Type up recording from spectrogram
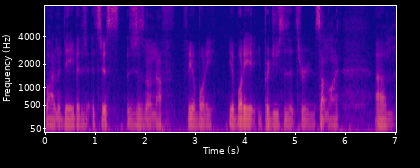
vitamin D, but it's just it's just not enough for your body. Your body produces it through sunlight. Um,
